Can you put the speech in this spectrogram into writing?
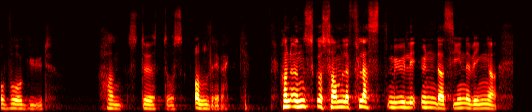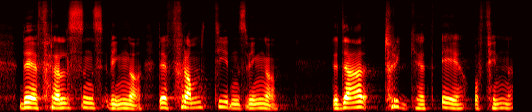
Og vår Gud han støter oss aldri vekk. Han ønsker å samle flest mulig under sine vinger. Det er frelsens vinger. Det er framtidens vinger. Det er der trygghet er å finne.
